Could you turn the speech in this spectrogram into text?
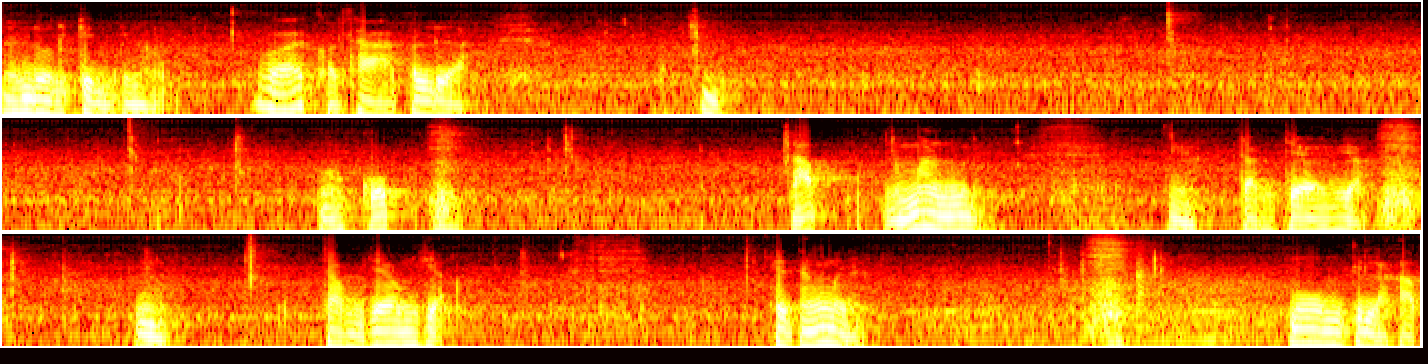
นั้นโดนกินพี่น้องโอ้ยขอทาปลาเรือกหัอกบตับน้ำมันมันเนี่ยจำเจียวเหี้ยจำเจียวเหี้ยเห็ดทั้งมันมุมกินละครับ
